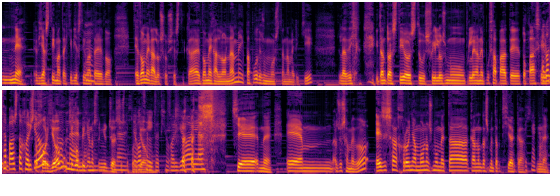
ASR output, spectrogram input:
ναι, διαστήματα εκεί, διαστήματα εδώ. Εδώ μεγάλωσα ουσιαστικά, εδώ μεγαλώναμε. Οι παππούδες μου όμως στην Αμερική. Δηλαδή ήταν το αστείο στους φίλους μου που λέγανε Πού θα πάτε το Πάσχα; Εγώ θα πάω στο χωριό. Στο χωριό μου; Ναι, και εγώ ναι, πήγαινα ναι. στο New Jersey. Ναι, στο και χωριό εγώ θέλω μου. τέτοιο χωριό, αλλά. Και ναι, ε, ζούσαμε εδώ. Έζησα χρόνια μόνος μου μετά κάνοντας μεταπτυχιακά. Μεταπτυχιακά. Ναι.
